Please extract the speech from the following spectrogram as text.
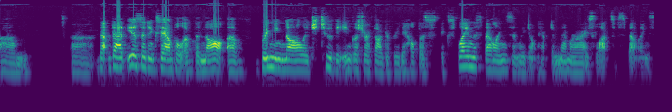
um, uh, that that is an example of the no- of bringing knowledge to the English orthography to help us explain the spellings, and we don't have to memorize lots of spellings,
